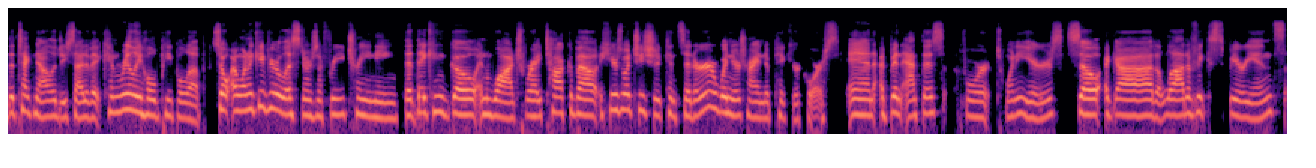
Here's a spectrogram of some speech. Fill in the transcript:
the technology side of it can really hold people up. So I want to give your listeners a free training that they can go and watch where I talk about here's what you should consider when you're trying to pick your course. And I've been at this for 20 years. So I got a lot of experience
